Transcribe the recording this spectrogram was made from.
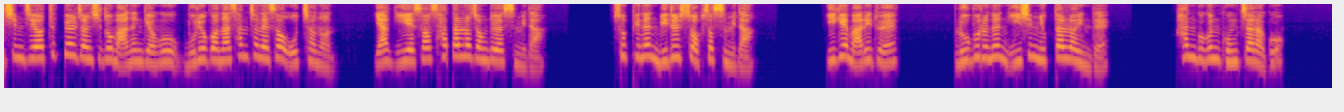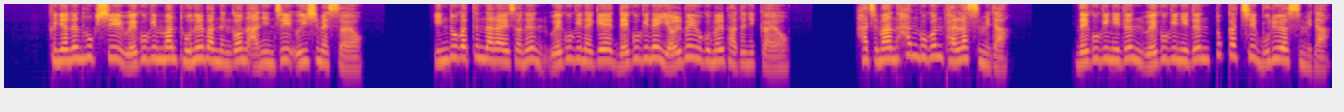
심지어 특별 전시도 많은 경우 무료거나 3천에서 5천 원, 약 2에서 4달러 정도였습니다. 소피는 믿을 수 없었습니다. 이게 말이 돼? 루브르는 26달러인데 한국은 공짜라고? 그녀는 혹시 외국인만 돈을 받는 건 아닌지 의심했어요. 인도 같은 나라에서는 외국인에게 내국인의 10배 요금을 받으니까요. 하지만 한국은 달랐습니다. 내국인이든 외국인이든 똑같이 무료였습니다.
